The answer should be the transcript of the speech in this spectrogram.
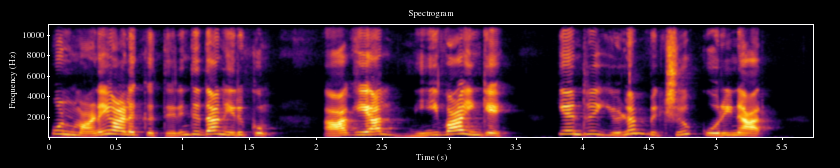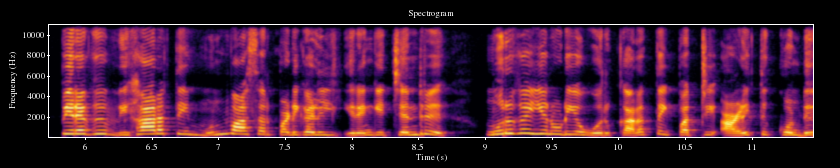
உன் மனையாளுக்கு தெரிந்துதான் இருக்கும். ஆகையால் நீ வா இங்கே என்று இளம் பிக்ஷு கூறினார். பிறகு விஹாரத்தின் முன்வாசற்படிகளில் இறங்கிச் சென்று முருகையனுடைய ஒரு கரத்தை பற்றி அழைத்துக்கொண்டு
